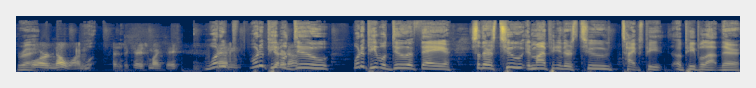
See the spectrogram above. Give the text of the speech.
Right. or no one, as the case might be. What do what do people do? What do people do if they? So there's two, in my opinion, there's two types pe- of people out there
